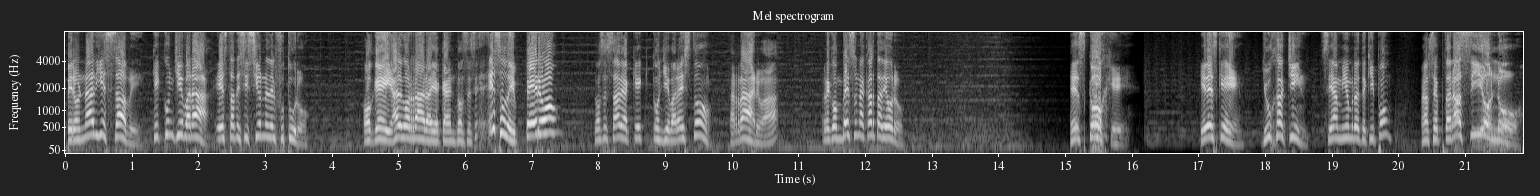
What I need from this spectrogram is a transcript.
Pero nadie sabe qué conllevará esta decisión en el futuro. Ok, algo raro hay acá entonces. Eso de pero no se sabe a qué conllevará esto. Está raro, ¿ah? Recompensa una carta de oro. Escoge. ¿Quieres que Yu Jin sea miembro de tu equipo? ¿Me aceptarás sí o no?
